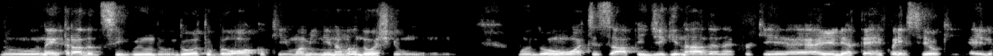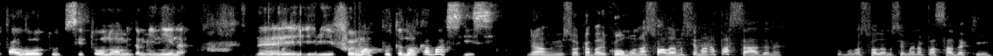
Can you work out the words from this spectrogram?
no- na entrada do segundo do outro bloco que uma menina mandou, acho que um mandou um WhatsApp indignada, né? Porque é, ele até reconheceu que aí ele falou tudo, citou o nome da menina, né? E foi uma puta de uma cabacice. Não, eu só acaba. Como nós falamos semana passada, né? Como nós falamos semana passada aqui,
